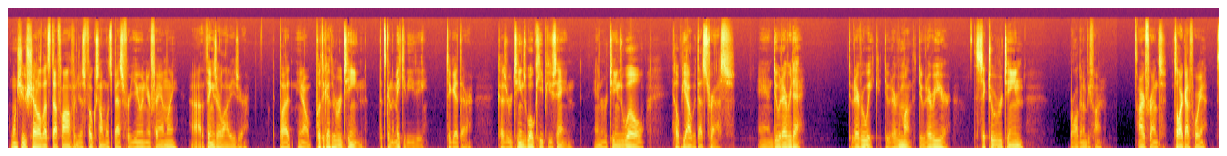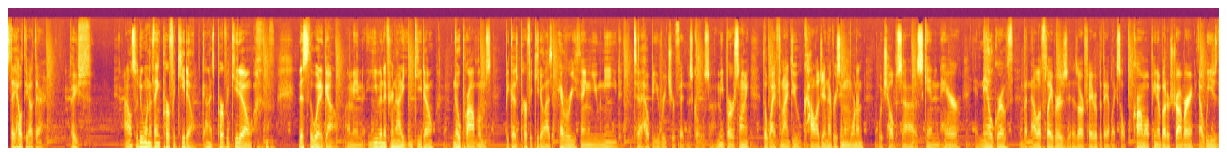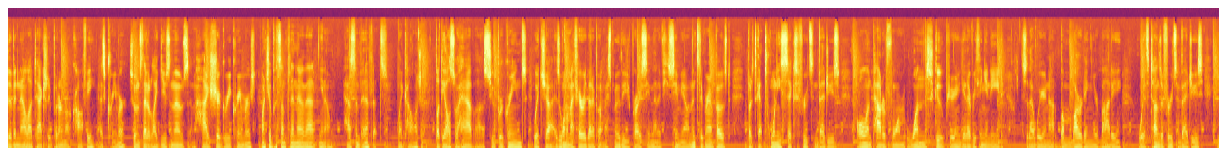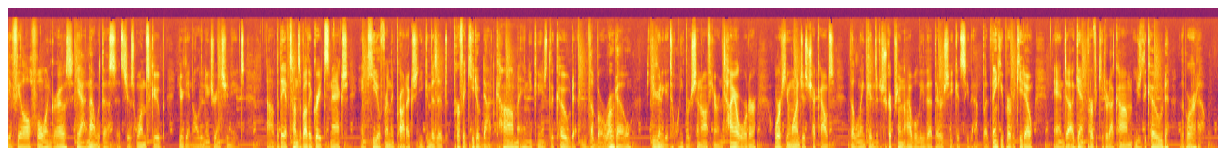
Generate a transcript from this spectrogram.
once you shut all that stuff off and just focus on what's best for you and your family, uh, things are a lot easier. But you know, put together a routine that's going to make it easy to get there, because routines will keep you sane, and routines will help you out with that stress. And do it every day. Do it every week. Do it every month. Do it every year. Stick to a routine. We're all going to be fine. All right, friends. That's all I got for you. Stay healthy out there. Peace. I also do want to thank Perfect Keto. Guys, Perfect Keto, this is the way to go. I mean, even if you're not eating keto, no problems because Perfect Keto has everything you need to help you reach your fitness goals. Uh, me personally, the wife and I do collagen every single morning, which helps uh, skin and hair and nail growth. Vanilla flavors is our favorite, but they have like salted caramel, peanut butter, strawberry. Uh, we use the vanilla to actually put in our coffee as creamer. So instead of like using those high sugary creamers, why don't you put something in there that, you know, has some benefits like collagen. But they also have uh, super greens, which uh, is one of my favorite that I put in my smoothie. You've probably seen that if you see me on Instagram post. But it's got 26 fruits and veggies, all in powder form. One scoop, you're gonna get everything you need. So that way you're not bombarding your body with tons of fruits and veggies. You feel all full and gross. Yeah, not with this. It's just one scoop. You're getting all the nutrients you need. Uh, but they have tons of other great snacks and keto friendly products. You can visit perfectketo.com and you can use the code the Berardo. You're going to get 20% off your entire order. Or if you want, just check out the link in the description. I will leave that there so you can see that. But thank you, Perfect Keto. And uh, again, perfectketo.com. Use the code the Berardo.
